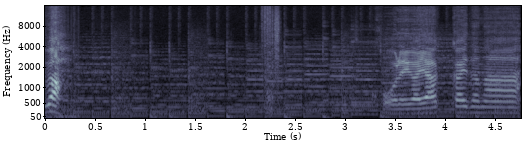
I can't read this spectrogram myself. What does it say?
うわこれが厄介だな。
